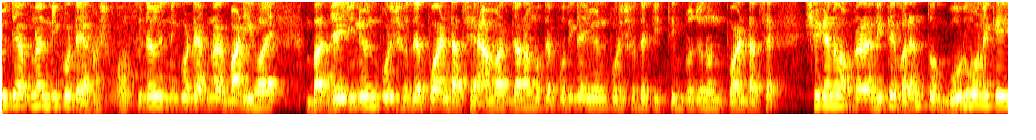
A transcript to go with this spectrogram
যদি আপনার নিকটে হসপিটালের নিকটে আপনার বাড়ি হয়, বা যে ইউনিয়ন পরিষদে পয়েন্ট আছে, আমার জানা মতে প্রতিটা ইউনিয়ন পরিষদে কৃত্রিম প্রজনন পয়েন্ট আছে, সেখানেও আপনারা নিতে পারেন। তো গরু অনেকেই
